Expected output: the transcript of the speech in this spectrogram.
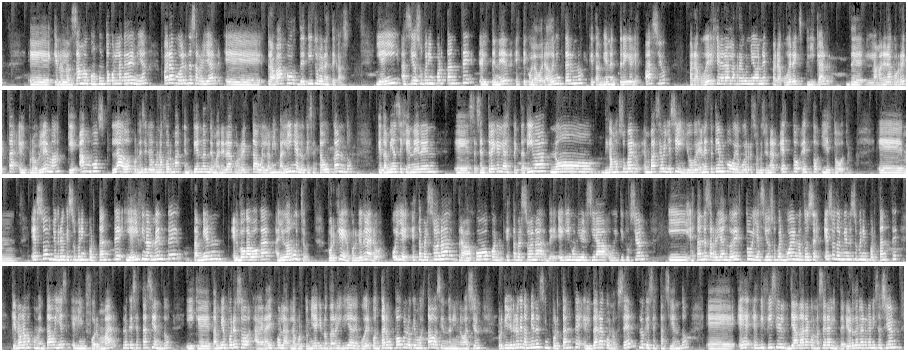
eh, que los lanzamos en conjunto con la academia para poder desarrollar eh, trabajos de título en este caso. Y ahí ha sido súper importante el tener este colaborador interno que también entregue el espacio para poder generar las reuniones, para poder explicar de la manera correcta el problema, que ambos lados, por decirlo de alguna forma, entiendan de manera correcta o en la misma línea lo que se está buscando, que también se generen eh, se, entreguen las expectativas, no, digamos, súper en base, oye, sí, yo en este tiempo voy a poder solucionar esto, esto y esto otro. Eh, eso yo creo que es súper importante y ahí finalmente también el boca a boca ayuda mucho. ¿Por qué? Porque claro, oye, esta persona trabajó con esta persona de X universidad o institución y están desarrollando esto y ha sido súper bueno. Entonces, eso también es súper importante, que no lo hemos comentado, y es el informar lo que se está haciendo y que también por eso agradezco la, la, oportunidad que nos dan hoy día de poder contar un poco lo que hemos estado haciendo en innovación, porque yo creo que también es importante el dar a conocer lo que se está haciendo. Eh, es, es difícil ya dar a conocer al interior de la organización,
